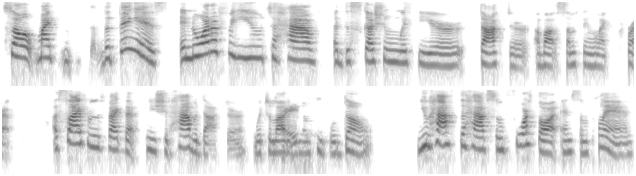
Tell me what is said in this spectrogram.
so my the thing is, in order for you to have a discussion with your doctor about something like PrEP, aside from the fact that you should have a doctor, which a lot right. of young people don't, you have to have some forethought and some plan,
